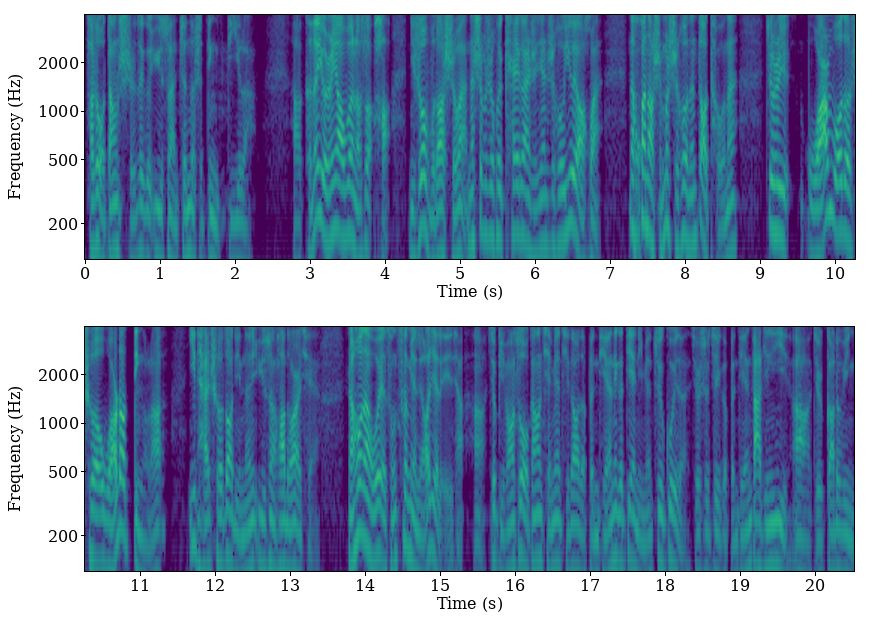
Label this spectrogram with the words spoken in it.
他说我当时这个预算真的是定低了，啊。可能有人要问了，说好，你说五到十万，那是不是会开一段时间之后又要换？那换到什么时候能到头呢？就是玩摩托车玩到顶了，一台车到底能预算花多少钱？然后呢，我也从侧面了解了一下啊，就比方说我刚刚前面提到的本田那个店里面最贵的就是这个本田大金翼啊，就是 Godwing。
